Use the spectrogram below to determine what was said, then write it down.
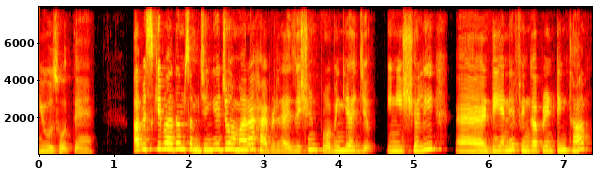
यूज़ होते हैं। अब इसके बाद हम समझेंगे जो हमारा हाइब्रिडाइजेशन प्रोबिंग या जो इनिशियली डीएनए फिंगरप्रिंटिंग था,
